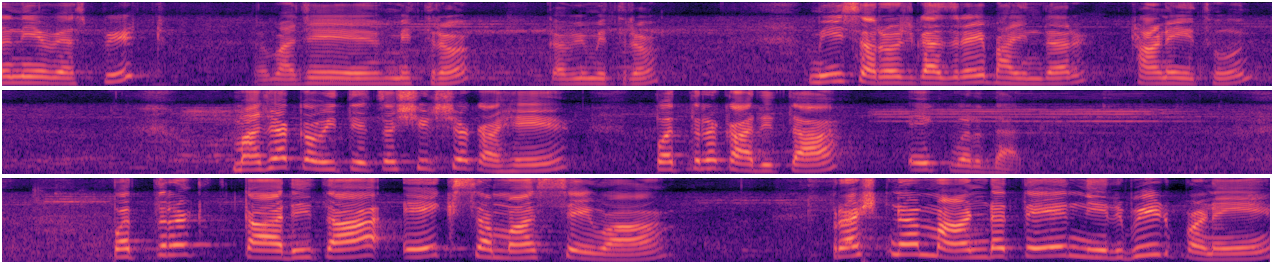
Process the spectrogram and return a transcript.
माननीय व्यासपीठ माझे मित्र कविमित्र मी सरोज गाजरे भाईंदर ठाणे इथून. माझ्या कवितेचं शीर्षक आहे पत्रकारिता एक वरदान. पत्रकारिता एक समाजसेवा प्रश्न मांडते निर्भीडपणे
